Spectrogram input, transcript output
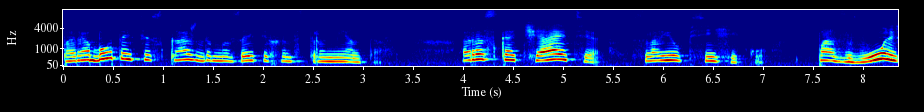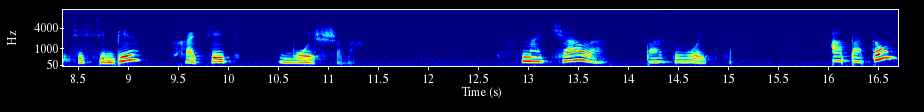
Поработайте с каждым из этих инструментов. Раскачайте свою психику. Позвольте себе хотеть большего. Сначала позвольте, а потом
